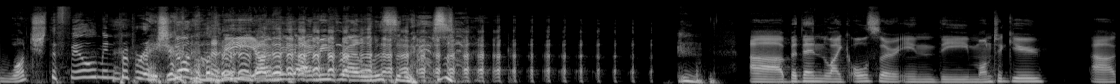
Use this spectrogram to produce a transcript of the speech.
watch the film in preparation? Not me. I mean, I mean for our listeners. Uh, but then, like, also in the Montague uh,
